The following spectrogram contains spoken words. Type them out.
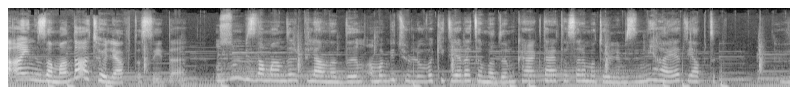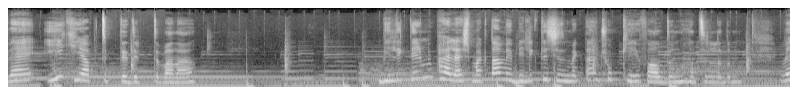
Hafta aynı zamanda atölye haftasıydı. Uzun bir zamandır planladığım ama bir türlü vakit yaratamadığım karakter tasarım atölyemizi nihayet yaptık. Ve iyi ki yaptık dedirtti bana. Bildiklerimi paylaşmaktan ve birlikte çizmekten çok keyif aldığımı hatırladım. Ve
